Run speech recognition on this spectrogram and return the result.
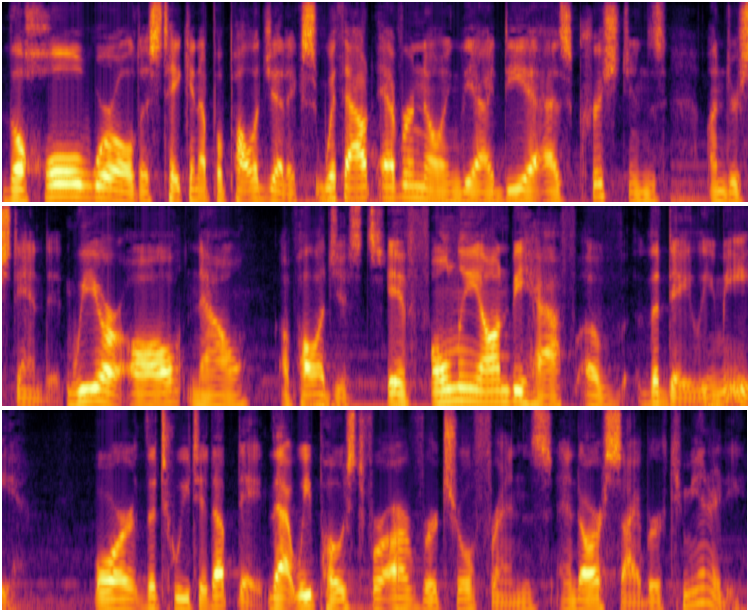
The whole world has taken up apologetics without ever knowing the idea as Christians understand it. We are all now apologists, if only on behalf of the daily me or the tweeted update that we post for our virtual friends and our cyber community.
